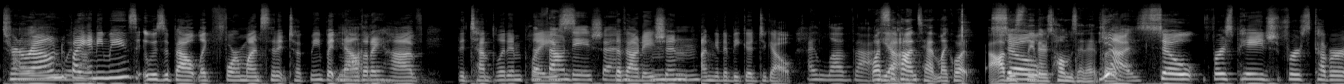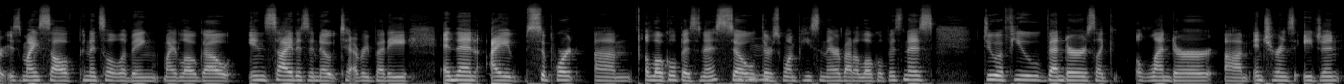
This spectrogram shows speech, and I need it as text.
turnaround by not- any means. It was about like four months that it took me. But now that I have the template in place, foundation. Mm-hmm. the foundation, I'm gonna be good to go. I love that. What's Yeah. the content? Like what? Obviously, So- there's homes in it. but- Yeah. So first page, first cover is myself, Peninsula Living, my logo. Inside is a note to everybody, and then I support um, a local business. So Mm-hmm. there's one piece in there about a local business. Do a few vendors like a lender, um, insurance agent,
